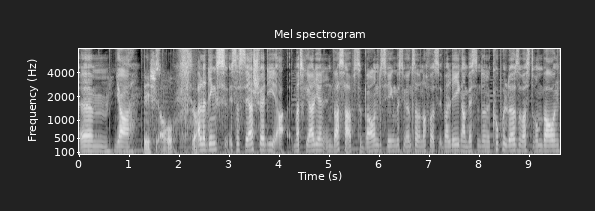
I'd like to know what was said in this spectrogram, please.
Ähm, ja. Ich auch. So. Allerdings ist es sehr schwer, die Materialien in Wasser abzubauen. Deswegen müssen wir uns da noch was überlegen. Am besten so eine Kuppel oder sowas drum bauen.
